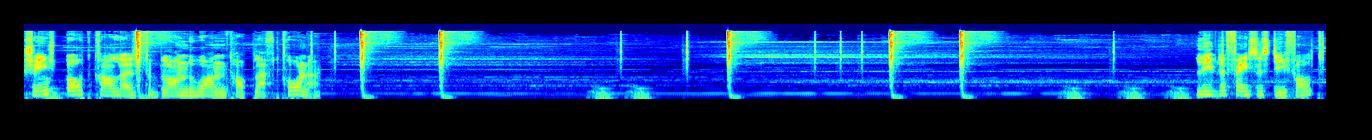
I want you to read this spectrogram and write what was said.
Change both colors to blonde 1 top left corner. Leave the face as default.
